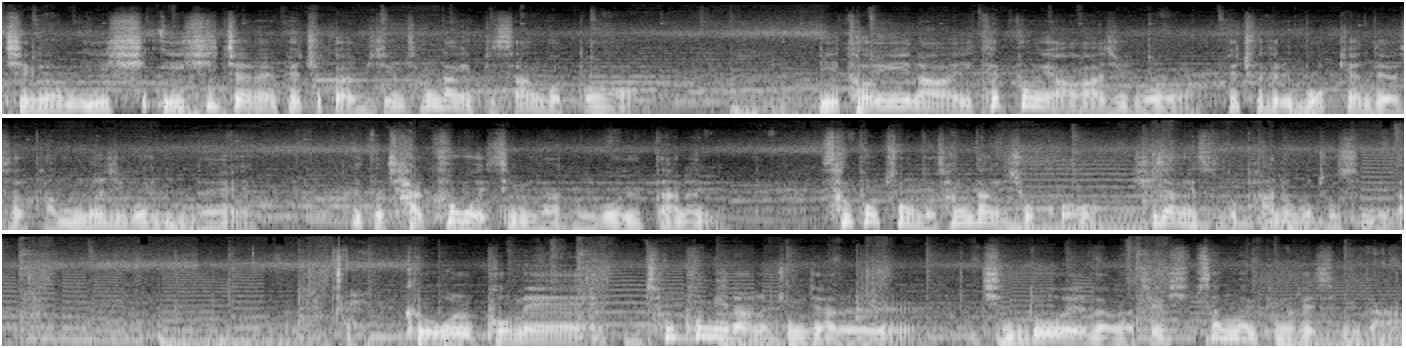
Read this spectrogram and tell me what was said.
지금 이, 시, 이 시점에 배추값이 지금 상당히 비싼 것도 이 더위나 이 태풍이 와가지고 배추들이 못 견뎌서 다 무너지고 있는데 일단 잘 크고 있습니다. 그리고 일단은 상품성도 상당히 좋고 시장에서도 반응은 좋습니다. 그 올 봄에 청품이라는 종자를 진도에다가 제가 13만 평을 했습니다.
